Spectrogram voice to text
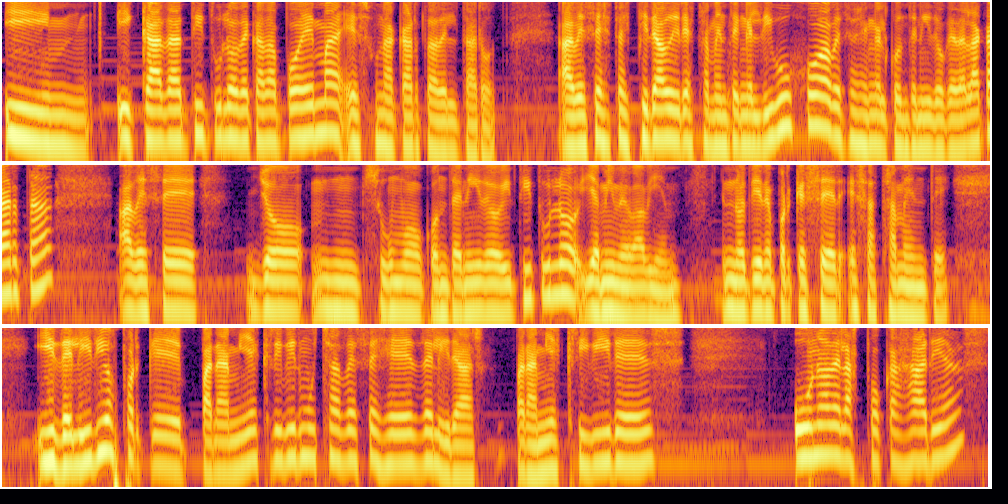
y, cada título de cada poema es una carta del tarot. A veces está inspirado directamente en el dibujo, a veces en el contenido que da la carta, a veces yo mm, sumo contenido y título y a mí me va bien. No tiene por qué ser exactamente. Y delirios porque para mí escribir muchas veces es delirar. Para mí escribir es una de las pocas áreas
